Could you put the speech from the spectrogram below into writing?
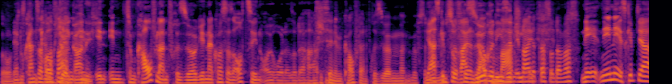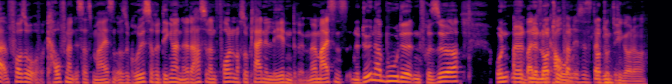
So, ja, du kannst aber auch hier in, gar nicht. In, in, in, zum Kaufland-Friseur gehen, da kostet das auch 10 Euro oder so der Haarschnitt. Was ist denn im Kaufland-Friseur? Ja, es gibt so Friseure, die sind im, schneidet das oder was? Nee, nee, nee, es gibt ja vor so Kaufland ist das meistens, oder so größere Dinger, ne, da hast du dann vorne noch so kleine Läden drin, ne, meistens eine Dönerbude, ein Friseur und eine, Ach, und eine Lotto. Kaufland ist es da günstiger, oder?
